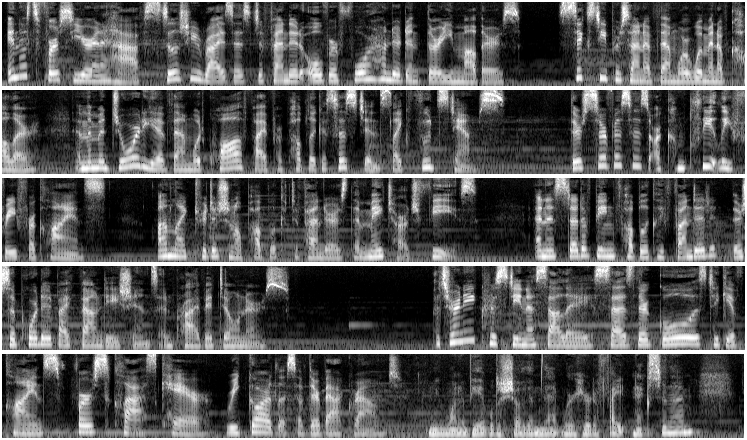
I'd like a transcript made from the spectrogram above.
In its first year and a half, Still She Rises defended over 430 mothers. 60% of them were women of color, and the majority of them would qualify for public assistance like food stamps. Their services are completely free for clients, unlike traditional public defenders that may charge fees. And instead of being publicly funded, they're supported by foundations and private donors. Attorney Christina Saleh says their goal is to give clients first class care, regardless of their background. We want to be able to show them that we're here to fight next to them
